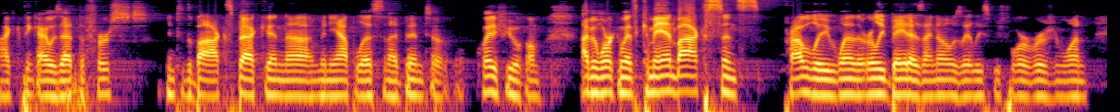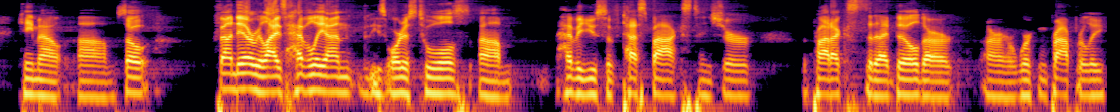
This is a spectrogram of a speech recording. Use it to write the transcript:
I think I was at the first Into the Box back in uh, Minneapolis, and I've been to quite a few of them. I've been working with Command Box since probably one of the early betas. I know it was at least before version one came out. Um, so Foundeo relies heavily on these Ortus tools, um, heavy use of TestBox to ensure the products that I build are are working properly.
